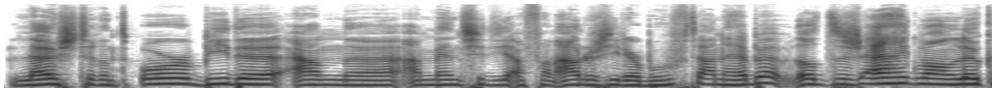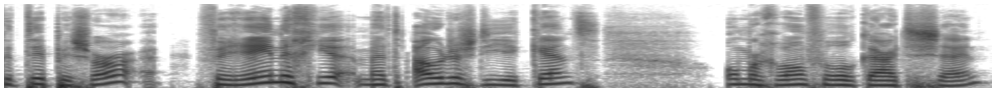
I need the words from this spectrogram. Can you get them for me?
luisterend oor bieden aan, eh, aan mensen die, van ouders die daar behoefte aan hebben. Dat is eigenlijk wel een leuke tip is hoor. Verenig je met ouders die je kent om er gewoon voor elkaar te zijn.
